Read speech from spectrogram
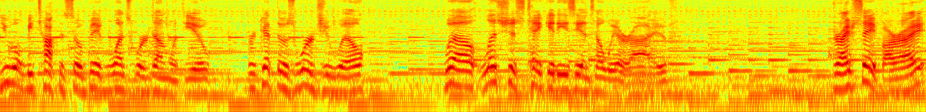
You won't be talking so big once we're done with you. Forget those words, you will. Well, let's just take it easy until we arrive. Drive safe, alright?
